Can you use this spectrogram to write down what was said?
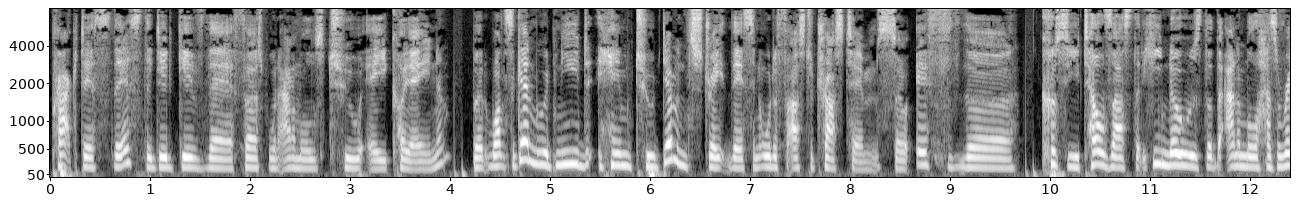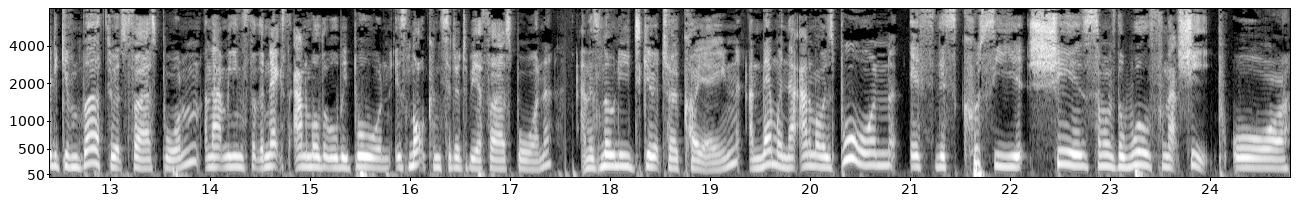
practice this. They did give their firstborn animals to a kohen. But once again, we would need him to demonstrate this in order for us to trust him. So if the Kusi tells us that he knows that the animal has already given birth to its firstborn, and that means that the next animal that will be born is not considered to be a firstborn, and there's no need to give it to a Kohen. And then when that animal is born, if this Kusi shears some of the wool from that sheep, or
